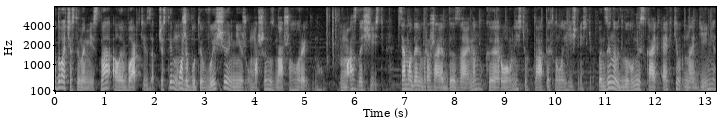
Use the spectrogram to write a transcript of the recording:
Ходова частина міцна, але вартість запчастин може бути вищою, ніж у машин з нашого рейтингу. Mazda 6. Ця модель вражає дизайном, керованістю та технологічністю. Бензинові двигуни Sky Active надійні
